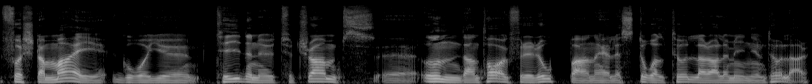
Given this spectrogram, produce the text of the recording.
Första maj går ju tiden ut för Trumps eh, undantag för Europa när det gäller ståltullar och aluminiumtullar.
